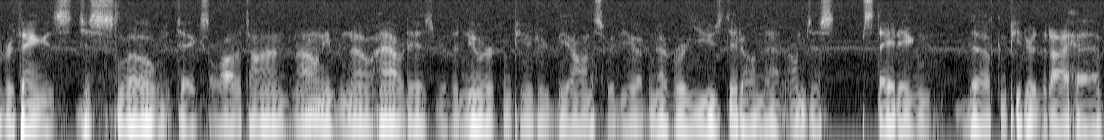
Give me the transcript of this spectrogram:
everything is just slow and it takes a lot of time. And I don't even know how it is with a newer computer to be honest with you. I've never used it on that. I'm just stating the computer that I have.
